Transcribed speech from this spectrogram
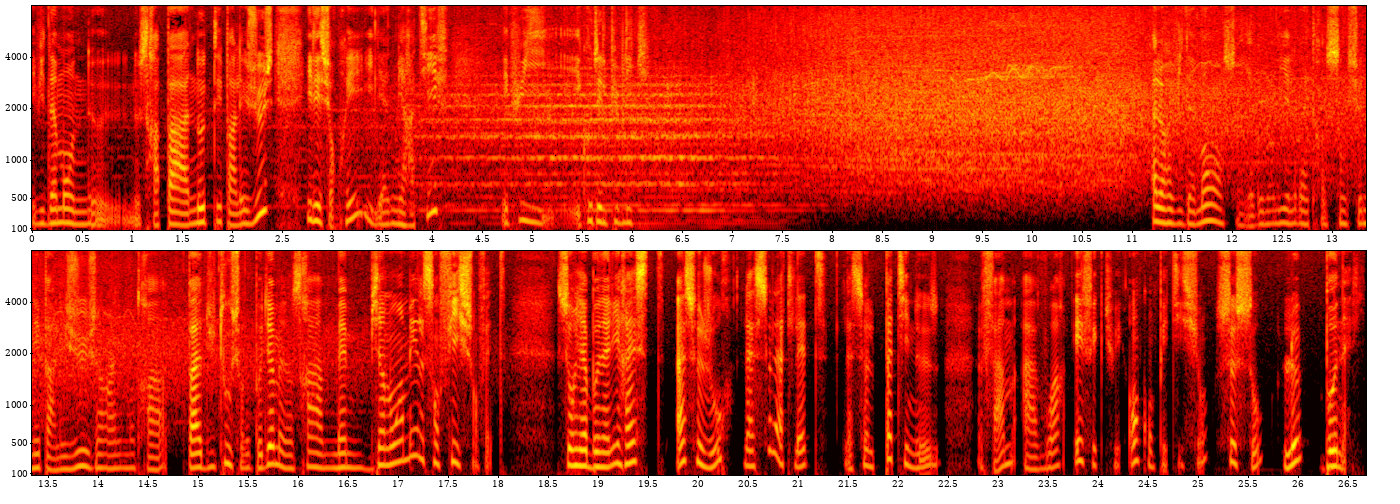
évidemment, ne, ne, sera pas noté par les juges. Il est surpris, il est admiratif. Et puis, écoutez le public. Alors évidemment, Surya Bonali, elle va être sanctionnée par les juges. Hein. Elle ne montera pas du tout sur le podium, elle en sera même bien loin, mais elle s'en fiche en fait. Surya Bonali reste à ce jour la seule athlète, la seule patineuse femme à avoir effectué en compétition ce saut, le Bonali.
